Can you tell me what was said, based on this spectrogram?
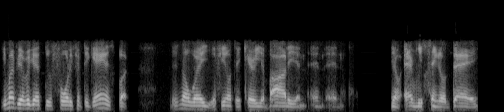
you might be able to get through 40, 50 games, but there's no way if you don't take care of your body and and and you know, every single day.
